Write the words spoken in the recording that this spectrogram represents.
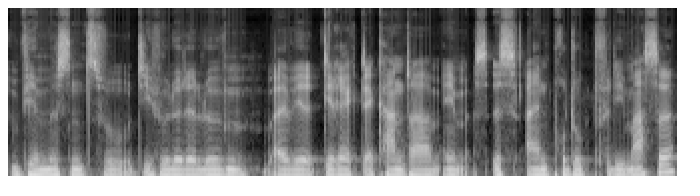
wir müssen zu Die Höhle der Löwen, weil wir direkt erkannt haben, eben, es ist ein Produkt für die Masse.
